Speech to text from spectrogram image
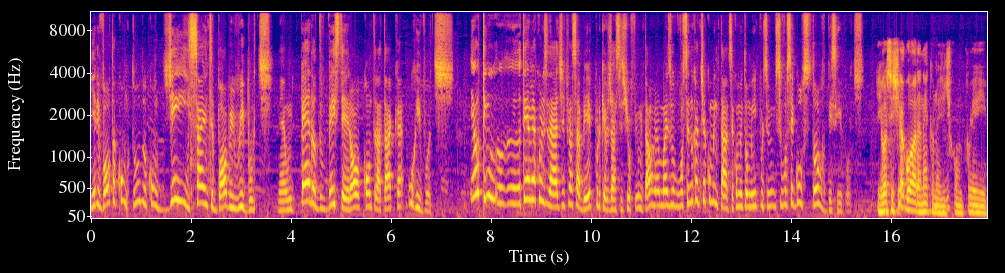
E ele volta com tudo com Jay Silent Bob Reboot, né? O Império do Besterol contra-ataca o Reboot. Eu tenho, eu tenho a minha curiosidade pra saber, porque eu já assisti o filme e tal, mas você nunca tinha comentado, você comentou meio por cima se você gostou desse reboot. Eu assisti agora, né? Quando a gente como foi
